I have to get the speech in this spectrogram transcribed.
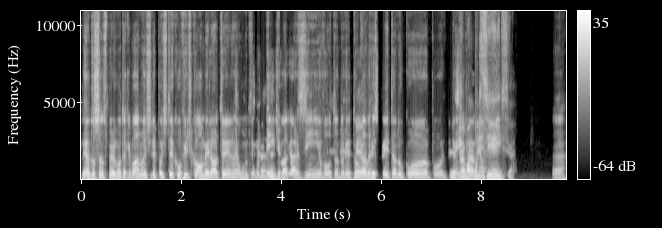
Leandro Santos pergunta aqui: boa noite. Depois de ter Covid, qual é o melhor treino? É um treino bem devagarzinho, voltando, retornando, Meu, respeitando o corpo. Bem chama paciência. É.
